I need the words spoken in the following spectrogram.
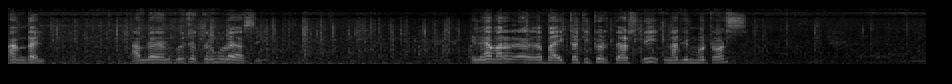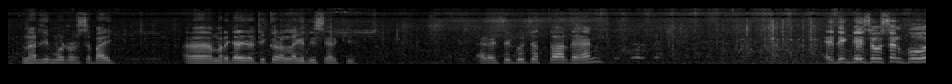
নান্দাইল। আমরা এখন গুচত্তর মোড়ে আছি। এনে আমার বাইকটা ঠিক করতে আসছি? নাজিম মোটরস নাজিম মোটরসে বাইক আমার গাড়িটা ঠিক করার লাগে দিছি আর কি। এটা হচ্ছে গুচত্তর দেন। এদিক দিয়েছে হোসেনপুর,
